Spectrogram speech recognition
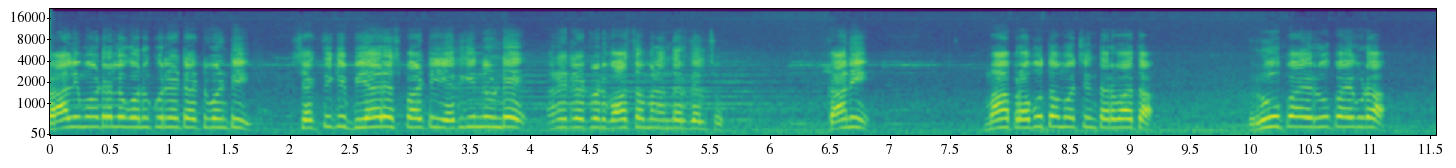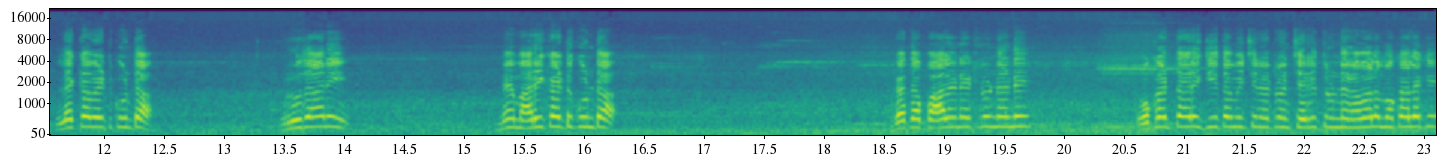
గాలి మోటార్లు కొనుక్కునేటటువంటి శక్తికి బీఆర్ఎస్ పార్టీ ఎదిగినుండే అనేటటువంటి వాస్తవం మనందరికీ తెలుసు. కానీ మా ప్రభుత్వం వచ్చిన తర్వాత రూపాయి రూపాయి కూడా లెక్క పెట్టుకుంటా వృధాని మేము అరికట్టుకుంటా గత పాలన ఎట్లుండండి ఒకటి తారీఖు జీతం ఇచ్చినటువంటి చరిత్ర ఉండే నవల ముఖాలకి?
